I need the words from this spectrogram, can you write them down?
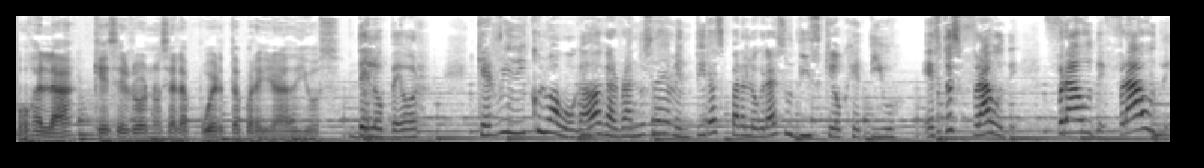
Ojalá que ese error no sea la puerta para ir a Dios. De lo peor, qué ridículo abogado agarrándose de mentiras para lograr su disque objetivo. Esto es fraude, fraude, fraude.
